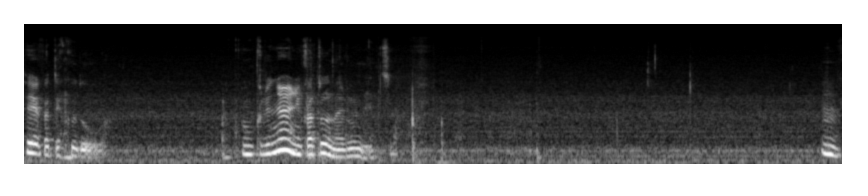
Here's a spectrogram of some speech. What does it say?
せやかて工藤はこれのように勝とうなるのやつうん。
